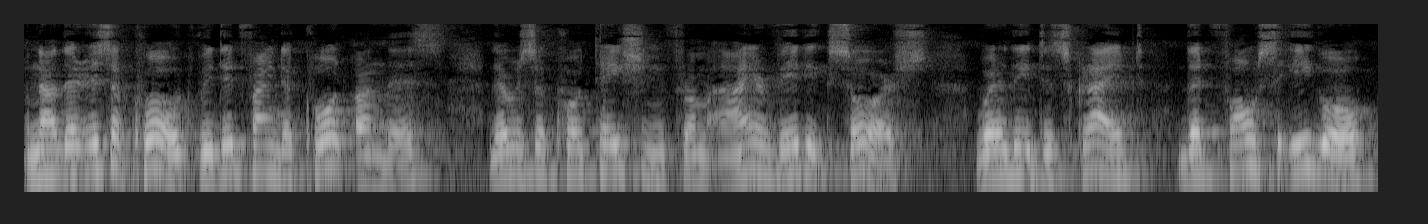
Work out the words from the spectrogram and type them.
Now, there is a quote, we did find a quote on this, there was a quotation from Ayurvedic source where they described that false ego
